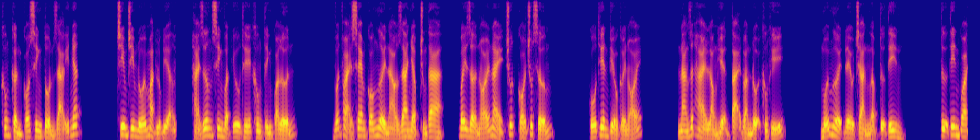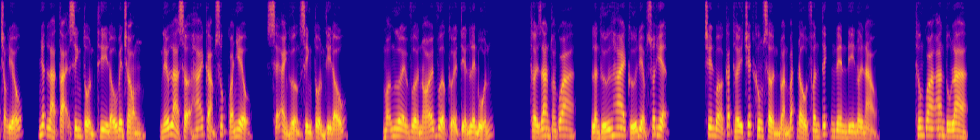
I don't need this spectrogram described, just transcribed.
không cần có sinh tồn giả ít nhất. Chim chim đối mặt lục địa, hải dương sinh vật ưu thế không tính quá lớn vẫn phải xem có người nào gia nhập chúng ta bây giờ nói này chút có chút sớm. Cố thiên kiều cười nói. Nàng rất hài lòng hiện tại đoàn đội không khí. Mỗi người đều tràn ngập tự tin. Tự tin quá trọng yếu nhất là tại sinh tồn thi đấu bên trong nếu là sợ hãi cảm xúc quá nhiều sẽ ảnh hưởng sinh tồn thi đấu. Mọi người vừa nói vừa cười tiến lên bốn. Thời gian thoáng qua lần thứ hai cứ điểm xuất hiện. Trên bờ cắt thấy chết không sờn đoàn bắt đầu phân tích nên đi nơi nào. Thông qua An Tu La,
